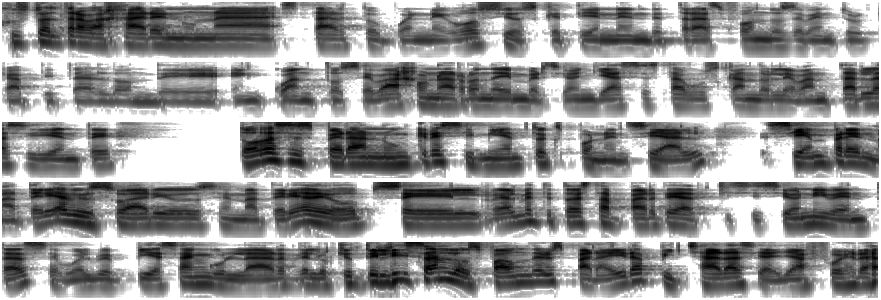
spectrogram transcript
justo al trabajar en una startup o en negocios que tienen detrás fondos de venture capital, donde en cuanto se baja una ronda de inversión ya se está buscando levantar la siguiente, todas esperan un crecimiento exponencial, siempre en materia de usuarios, en materia de upsell, realmente toda esta parte de adquisición y ventas se vuelve pieza angular de lo que utilizan los founders para ir a pichar hacia allá afuera,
